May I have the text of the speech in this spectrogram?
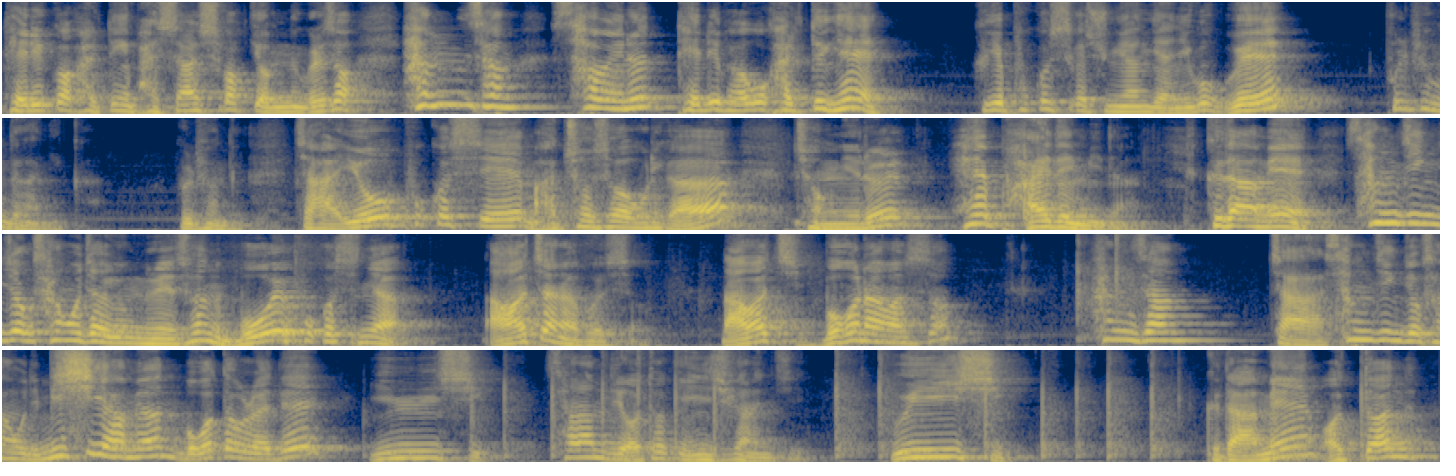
대립과 갈등이 발생할 수밖에 없는 거야. 그래서 항상 사회는 대립하고 갈등해. 그게 포커스가 중요한 게 아니고 왜? 불평등하니까. 불평등. 자, 요 포커스에 맞춰서 우리가 정리를 해 봐야 됩니다. 그 다음에 상징적 상호작용론에서는 뭐에 포커스냐? 나왔잖아, 벌써. 나왔지. 뭐가 나왔어? 항상 자, 상징적 상호작용. 미시 하면 뭐가 떠올라야 돼? 인식. 사람들이 어떻게 인식하는지. 의식. 그 다음에 어떠한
